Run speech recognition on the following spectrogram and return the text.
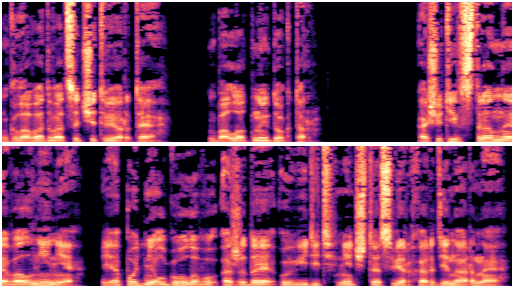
Глава 24. Болотный доктор. Ощутив странное волнение, я поднял голову, ожидая увидеть нечто сверхординарное.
